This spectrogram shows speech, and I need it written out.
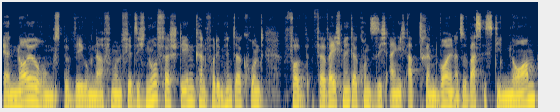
Erneuerungsbewegungen nach 45 nur verstehen kann vor dem Hintergrund, vor, vor welchem Hintergrund sie sich eigentlich abtrennen wollen. Also was ist die Norm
